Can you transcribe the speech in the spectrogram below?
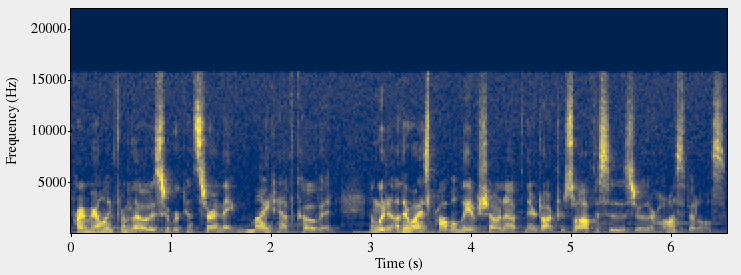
primarily from those who were concerned they might have COVID and would otherwise probably have shown up in their doctor's offices or their hospitals.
